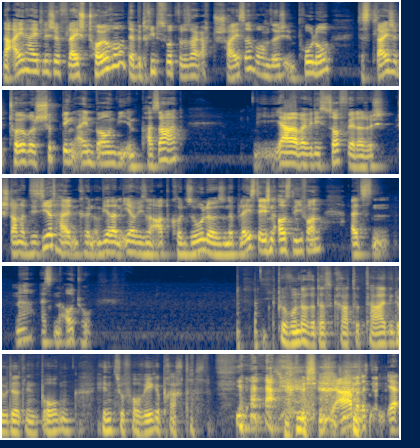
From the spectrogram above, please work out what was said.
eine einheitliche, vielleicht teurer, der Betriebswirt würde sagen, ach du Scheiße, warum soll ich in Polo das gleiche teure Chip-Ding einbauen wie im Passat? Ja, weil wir die Software dadurch standardisiert halten können und wir dann eher wie so eine Art Konsole, so eine Playstation ausliefern, als ein, ne, als ein Auto. Ich bewundere das gerade total, wie du wieder den Bogen hin zu VW gebracht hast. ja, aber das, ja,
